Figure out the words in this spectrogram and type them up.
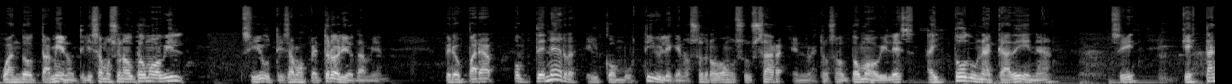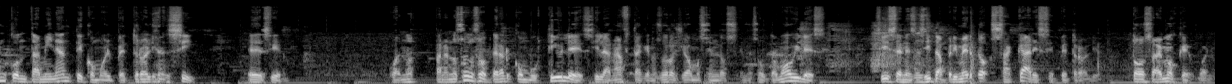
cuando también utilizamos un automóvil, sí, utilizamos petróleo también. Pero para obtener el combustible que nosotros vamos a usar en nuestros automóviles, hay toda una cadena, ¿sí? Que es tan contaminante como el petróleo en sí. Es decir, cuando, para nosotros obtener combustible, ¿sí? la nafta que nosotros llevamos en los, en los automóviles, ¿sí? se necesita primero sacar ese petróleo. Todos sabemos que, bueno,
